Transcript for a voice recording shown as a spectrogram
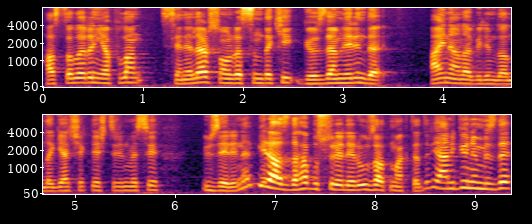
hastaların yapılan seneler sonrasındaki gözlemlerin de aynı ana bilim dalında gerçekleştirilmesi üzerine biraz daha bu süreleri uzatmaktadır. Yani günümüzde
